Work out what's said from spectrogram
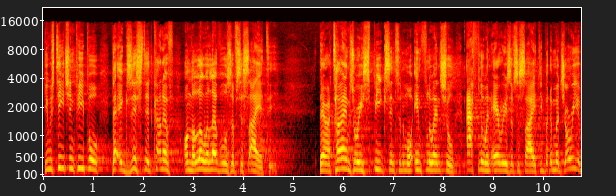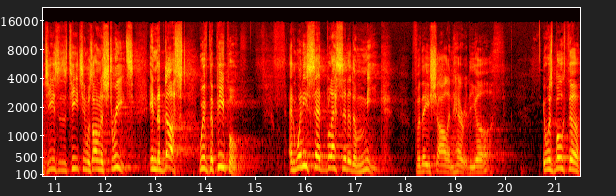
He was teaching people that existed kind of on the lower levels of society. There are times where he speaks into the more influential, affluent areas of society, but the majority of Jesus' teaching was on the streets, in the dust, with the people. And when he said, Blessed are the meek, for they shall inherit the earth, it was both a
